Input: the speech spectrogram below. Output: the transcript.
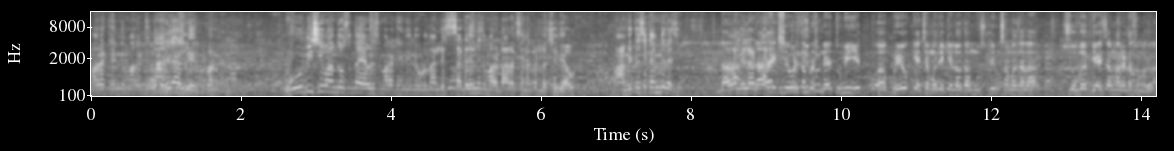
मराठ्यांनी मराठी चांगले आणले पण ओबीसी बांधव सुद्धा यावेळेस मराठ्यांनी निवडून आणले. सगळ्यांनीच मराठा आरक्षणाकडे लक्ष द्यावं. आम्ही तसे खंबीरच आहे. दादा दादा आहे. एक शेवटचा प्रश्न आहे. तुम्ही एक प्रयोग याच्यामध्ये केला होता. मुस्लिम समाजाला सोबत घ्यायचा मराठा समाजाला.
